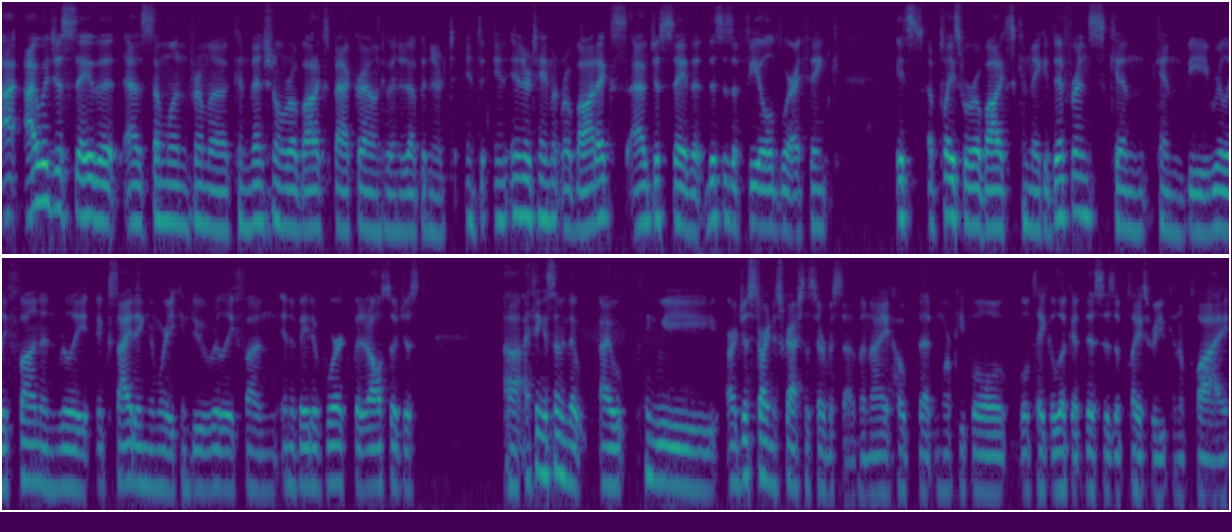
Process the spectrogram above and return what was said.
I, would just say that as someone from a conventional robotics background who ended up in, in, in entertainment robotics, I would just say that this is a field where I think it's a place where robotics can make a difference, can can be really fun and really exciting, and where you can do really fun, innovative work. But it also just, uh, I think, it's something that I think we are just starting to scratch the surface of, and I hope that more people will take a look at this as a place where you can apply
